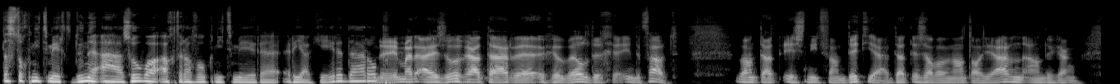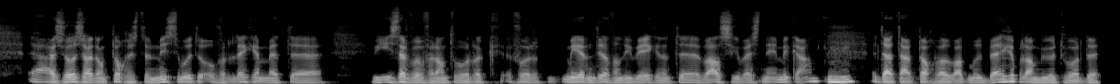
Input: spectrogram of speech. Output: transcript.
dat is toch niet meer te doen. Hè? ASO wou achteraf ook niet meer uh, reageren daarop. Nee, maar ASO gaat daar uh, geweldig in de fout. Want dat is niet van dit jaar, dat is al een aantal jaren aan de gang. ASO zou dan toch eens tenminste moeten overleggen met uh, wie is daarvoor verantwoordelijk voor het merendeel van die wegen, het uh, Waalse gewest, neem ik aan. Mm -hmm. Dat daar toch wel wat moet bijgeplamuurd worden.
